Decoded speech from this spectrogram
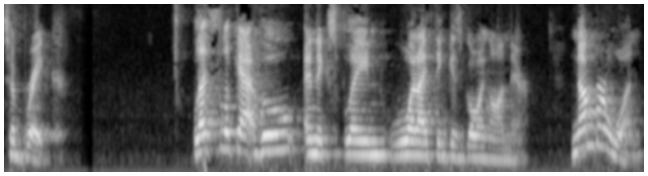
to break. Let's look at who and explain what I think is going on there. Number one,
